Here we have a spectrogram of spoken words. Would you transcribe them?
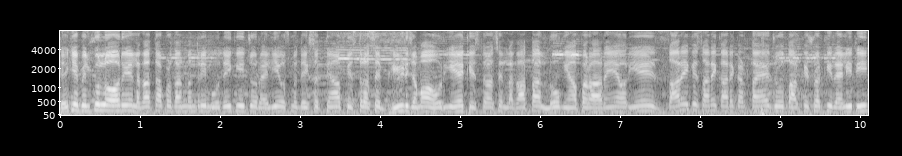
देखिए, बिल्कुल, और ये लगातार प्रधानमंत्री मोदी की जो रैली है, उसमें देख सकते हैं आप किस तरह से भीड़ जमा हो रही है, किस तरह से लगातार लोग यहाँ पर आ रहे हैं, और ये सारे के सारे कार्यकर्ता हैं जो तारकेश्वर की रैली थी,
